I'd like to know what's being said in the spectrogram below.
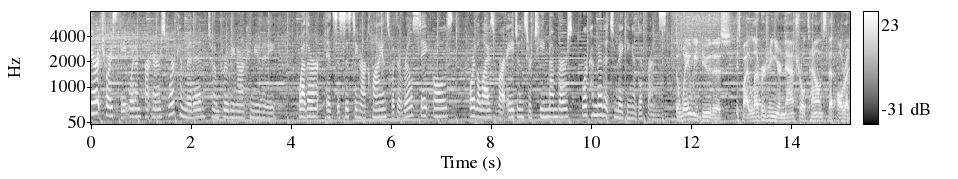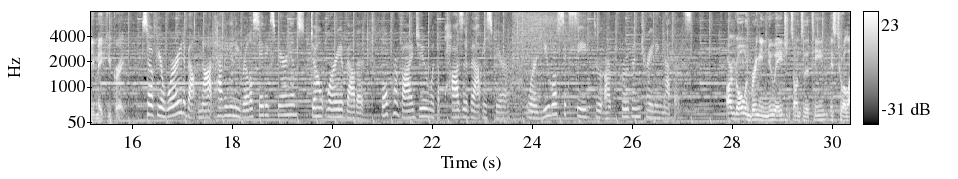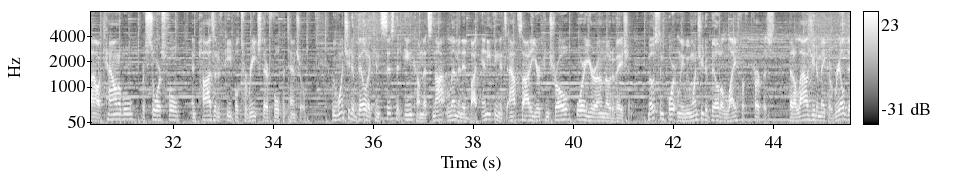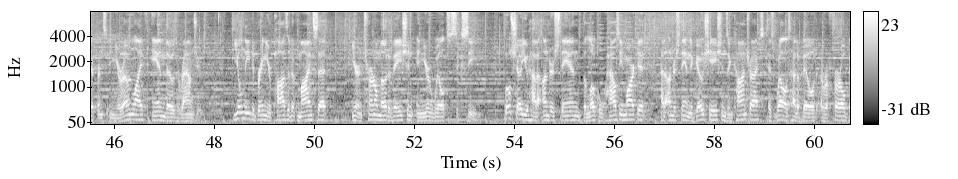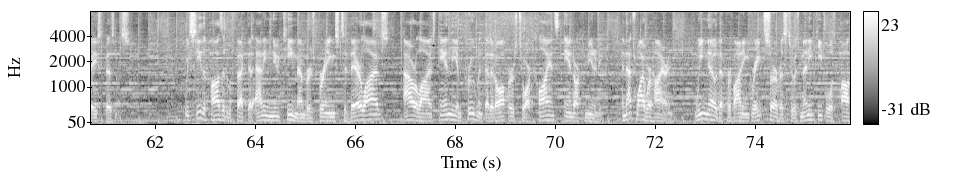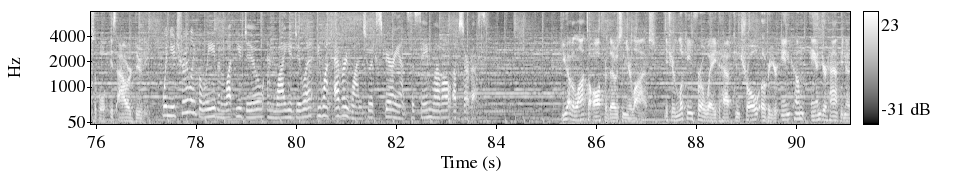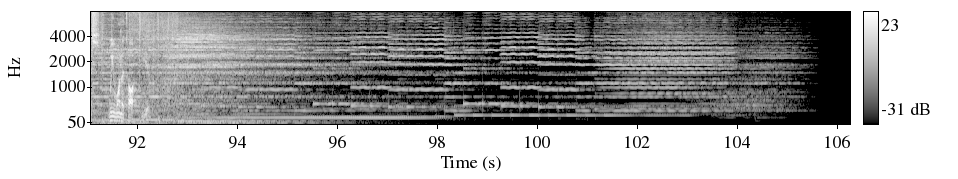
Here at Troyce Gatewood and Partners, we're committed to improving our community, whether it's assisting our clients with their real estate goals or the lives of our agents or team members, we're committed to making a difference. The way we do this is by leveraging your natural talents that already make you great. So if you're worried about not having any real estate experience, don't worry about it. We'll provide you with a positive atmosphere where you will succeed through our proven training methods. Our goal in bringing new agents onto the team is to allow accountable, resourceful, and positive people to reach their full potential. We want you to build a consistent income that's not limited by anything that's outside of your control or your own motivation. Most importantly, we want you to build a life of purpose that allows you to make a real difference in your own life and those around you. You'll need to bring your positive mindset, your internal motivation, and your will to succeed. We'll show you how to understand the local housing market, how to understand negotiations and contracts, as well as how to build a referral-based business. We see the positive effect that adding new team members brings to their lives, our lives, and the improvement that it offers to our clients and our community. And that's why we're hiring. We know that providing great service to as many people as possible is our duty. When you truly believe in what you do and why you do it, you want everyone to experience the same level of service. You have a lot to offer those in your lives. If you're looking for a way to have control over your income and your happiness, we want to talk to you.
